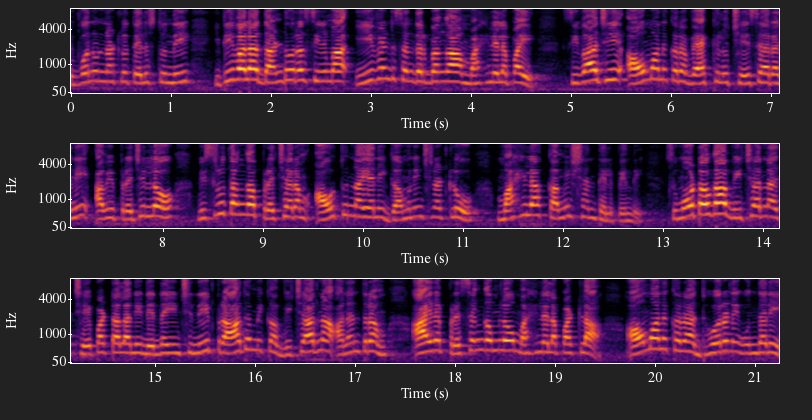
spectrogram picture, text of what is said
ఇవ్వనున్నట్లు తెలుస్తుంది. ఇటీవల దండోర సినిమా ఈవెంట్ సందర్భంగా మహిళలపై శివాజీ అవమానకర వ్యాఖ్యలు చేశారని అవి ప్రజల్లో విస్తృతంగా ప్రచారం అవుతున్నాయని గమనించినట్లు మహిళా కమిషన్ తెలిపింది. సుమోటోగా విచారణ చేపట్టాలని నిర్ణయించింది. ప్రాథమిక విచారణ అనంతరం ఆయన ప్రసంగంలో మహిళల పట్ల అవమానకర ధోరణి ఉందని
